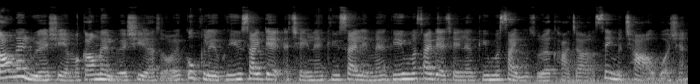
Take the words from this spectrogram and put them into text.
ကောင်းတဲ့လူလည်းရှိရမကောင်းတဲ့လူလည်းရှိရဆိုတော့ကိုယ်ကလေးကိုဂယူးဆိုင်တဲ့အချိန်လဲဂယူးဆိုင်လိမ့်မယ်ဂယူးမဆိုင်တဲ့အချိန်လဲဂယူးမဆိုင်ဘူးဆိုတဲ့ခါကျတော့စိတ်မချဘူးပေါ့ရှင်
